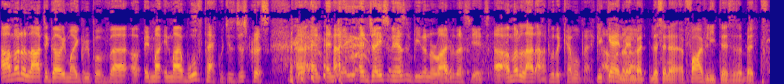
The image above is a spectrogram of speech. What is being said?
I'm not allowed to go in my group of uh, uh, in my in my Wolf Pack, which is just Chris uh, and and, Jay, and Jason, who hasn't been on a ride with us yet. Uh, I'm not allowed out with a Camel Pack. You I'm can, man, but listen, a, a five liters is a bit.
